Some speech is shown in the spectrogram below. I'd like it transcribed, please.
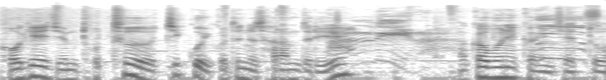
거기에 지금 도트 찍고 있거든요 사람들이. 아까 보니까 이제 또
